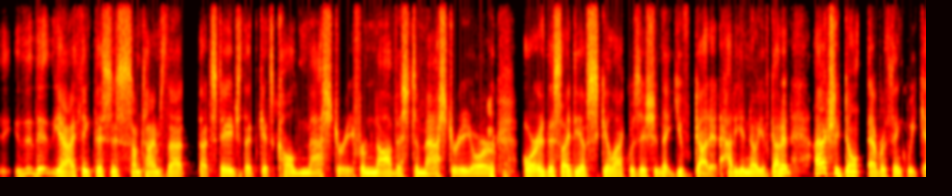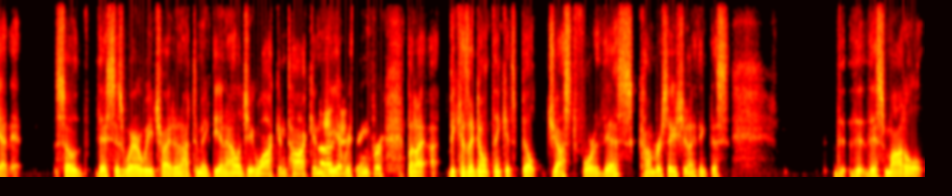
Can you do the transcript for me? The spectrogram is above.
th- th- yeah, I think this is sometimes that that stage that gets called mastery, from novice to mastery, or Okay. or this idea of skill acquisition that you've got it. How do you know you've got it? I actually don't ever think we get it. So this is where we try to not to make the analogy walk and talk and Okay. be everything for but I because I don't think it's built just for this conversation. I think this th- th- this model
